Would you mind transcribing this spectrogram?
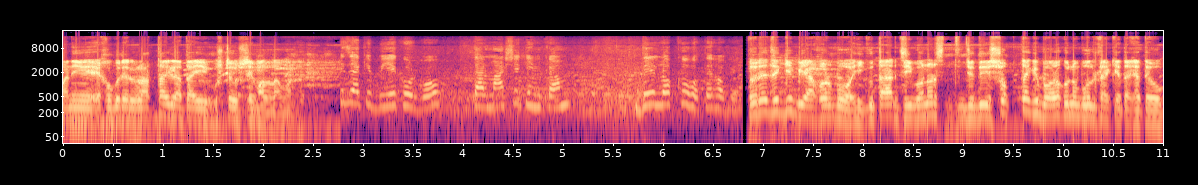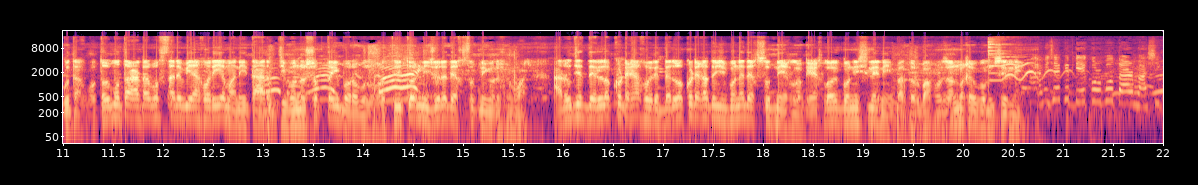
মানে এক করে লাথাই লাথাই উষ্টে উষ্টে মারলাম। মানে যাকে বিয়ে করব তার মাসিক ইনকাম দেড় লক্ষ হতে হবে। তোরে যে কি বিয়া করব? তার জীবনের যদি সব থেকে বড় কোনো ভুল থাকে তাকে ওকু থাকব। তোর মতো আঠারো বস্তারে বিয়া করিয়ে মানে তার জীবনের সব থেকে বড় ভুল তুই তোর নিজরে দেখছত নি কোনো সময়। আর যে দেড় লক্ষ টাকা করে দেড় লক্ষ টাকা তুই জীবনে দেখছত নি একলগে। একলগে গণিছিলে নি বা তোর বাপর জন্ম কেউ গমছিল নি। আমি যাকে বিয়ে করব তার মাসিক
